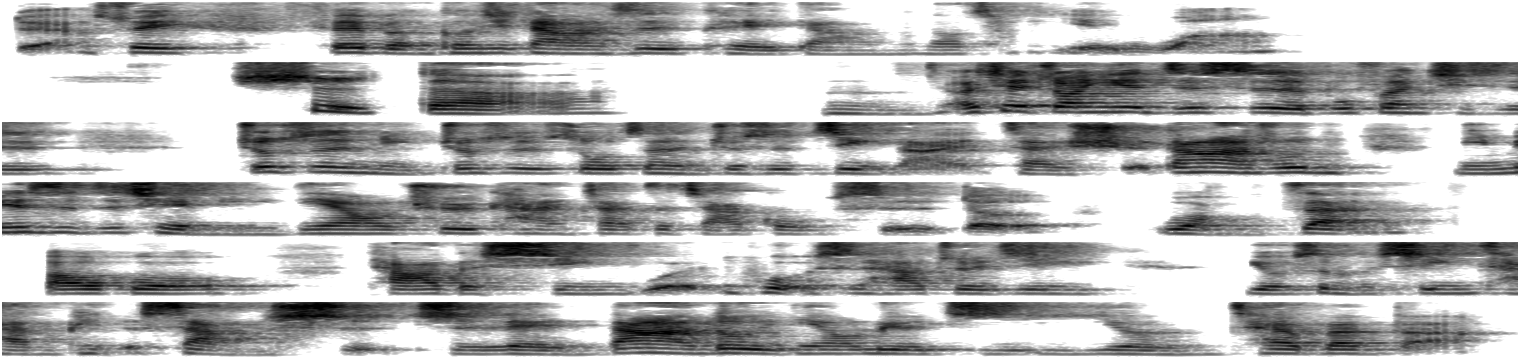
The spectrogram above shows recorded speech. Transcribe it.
对啊，所以非本科系当然是可以当药厂业务啊。是的，嗯，而且专业知识的部分，其实就是你就是说真的，就是进来再学。当然说你你面试之前，你一定要去看一下这家公司的网站，包括它的新闻，或者是它最近有什么新产品的上市之类的，当然都一定要略知一二，才有办法。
